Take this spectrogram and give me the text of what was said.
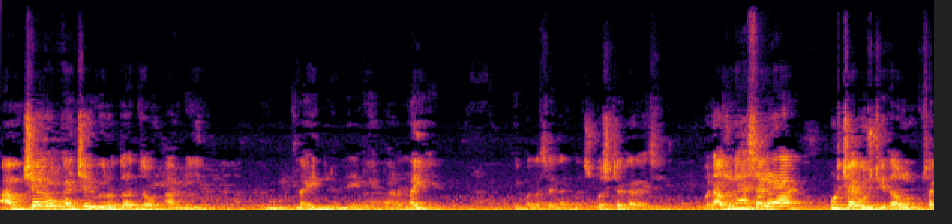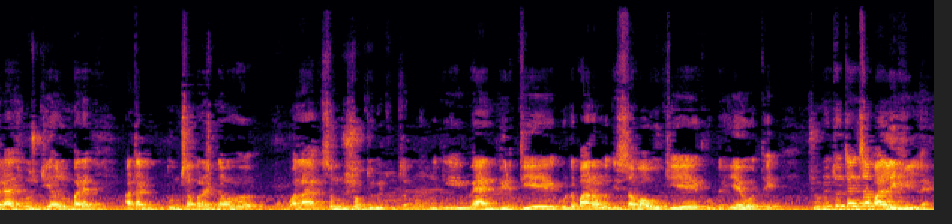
आमच्या लोकांच्या विरोधात जाऊन आम्ही कुठलाही निर्णय घेणार नाही हे मला सगळ्यांना स्पष्ट करायचं आहे. पण अजून ह्या सगळ्या पुढच्या गोष्टी आहेत अजून सगळ्याच गोष्टी अजून बऱ्या आता तुमचा प्रश्न मला समजू शकतो मी तुमचा प्रश्न की व्हॅन फिरतीये कुठं बारामती सभा होतीये कुठं हे होते. शेवटी तो त्यांचा बालेकिल्ला आहे.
